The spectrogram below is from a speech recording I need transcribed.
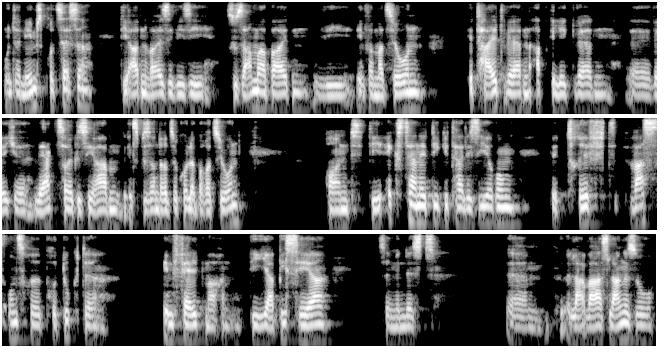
Unternehmensprozesse, die Art und Weise, wie sie zusammenarbeiten, wie Informationen geteilt werden, abgelegt werden, äh, welche Werkzeuge sie haben, insbesondere zur Kollaboration. Und die externe Digitalisierung betrifft, was unsere Produkte im Feld machen, die ja bisher zumindest ähm, war es lange so,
